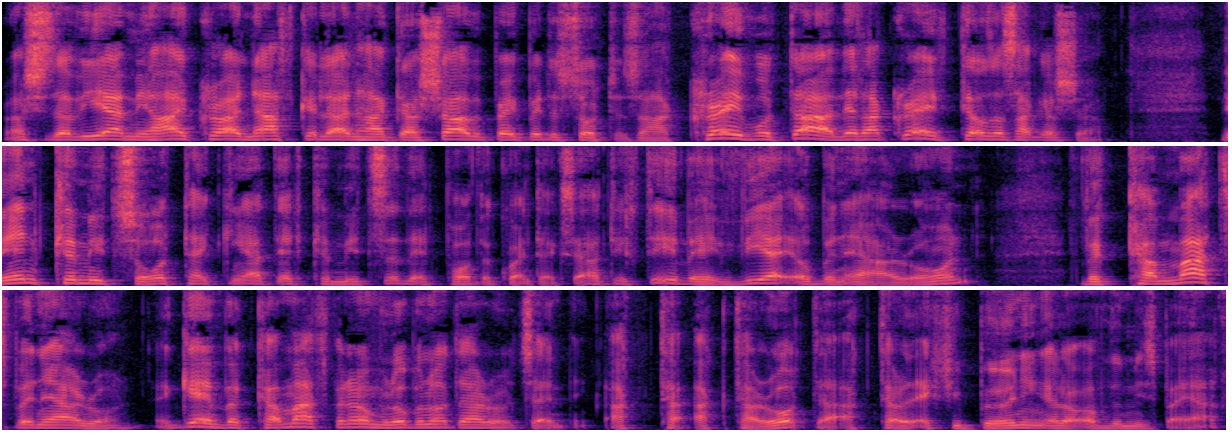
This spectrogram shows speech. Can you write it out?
Rashi Zaviyah, Mihai Kra Nafkelan Hagasha B'Perek Bet Sota. So Hakrev Ota, that Hakrev tells us Hagasha. Then Kemitzot, taking out that Kemitza, that part of the Kohen takes out. Ichtiv V'Hevia El B'nei Aaron, V'Kamat ben Aaron. Again, V'Kamat B'nei Aaron, V'lo B'not Aaron, same thing. Akta- Aktarot, the Aktarot, actually burning a lot of the Mizbeach.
